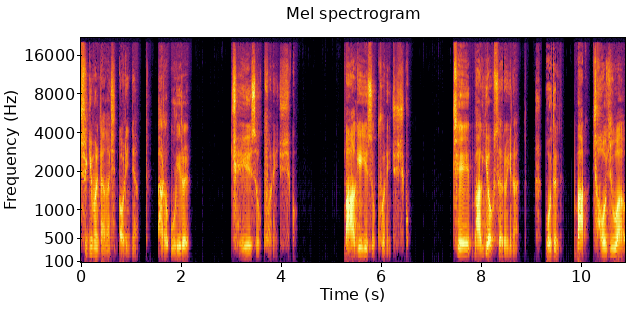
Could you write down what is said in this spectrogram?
죽임을 당하신 어린 양, 바로 우리를 죄에서 구원해 주시고 마귀에게서 구원해 주시고 죄 마귀 역사로 인한 모든 마, 저주와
